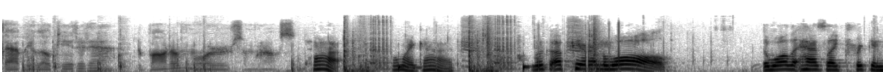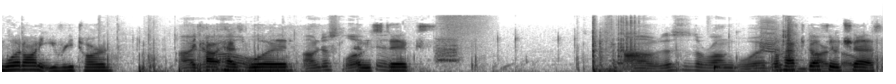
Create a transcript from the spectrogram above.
that be located at? The bottom or somewhere else? Top. Oh my god. Look up here on the wall. The wall that has like freaking wood on it, you retard. I Like how it has wood I'm just looking. and sticks. Um, this is the wrong wood. We'll have to go through oak. chests.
